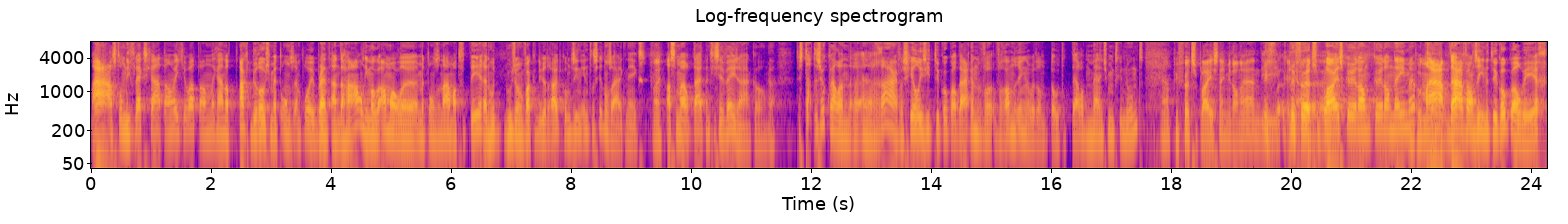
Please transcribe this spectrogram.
Maar als het om die flex gaat, dan weet je wat, dan gaan er acht bureaus met ons employer brand aan de haal. Die mogen allemaal eh, met onze naam adverteren. En hoe, hoe zo'n vacature eruit komt te zien, interesseert ons eigenlijk niks. Nee. Als ze maar op tijd met die cv's aankomen. Ja. Dus dat is ook wel een, een raar verschil. Je ziet natuurlijk ook wel daar een ver- verandering. Dat wordt dan total talent management genoemd. Ja, preferred suppliers neem je dan, hè? En die preferred suppliers kun je dan, kun je dan nemen. Maar daarvan zie je natuurlijk ook wel weer.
